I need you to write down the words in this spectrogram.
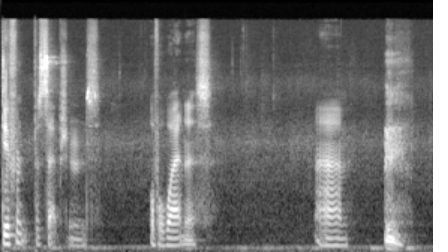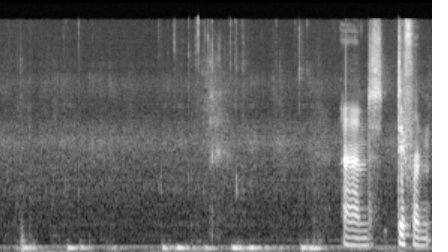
different perceptions of awareness. Um, and different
